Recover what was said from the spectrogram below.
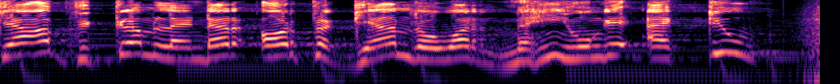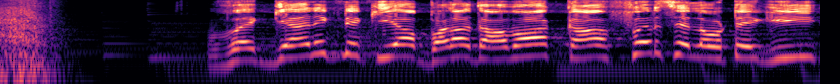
क्या विक्रम लैंडर और प्रज्ञान रोवर नहीं होंगे एक्टिव? वैज्ञानिक ने किया बड़ा दावा, कहा फिर से लौटेगी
